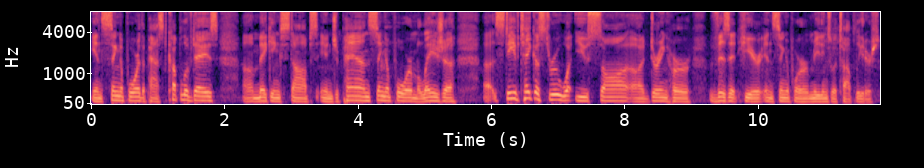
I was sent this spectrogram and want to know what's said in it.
in Singapore the past couple of days, uh, making stops in Japan, Singapore, Malaysia. Uh, Steve, take us through what you saw uh, during her visit here in Singapore, her meetings with top leaders.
